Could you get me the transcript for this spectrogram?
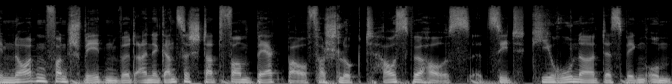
Im Norden von Schweden wird eine ganze Stadt vom Bergbau verschluckt. Haus für Haus zieht Kiruna deswegen um.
